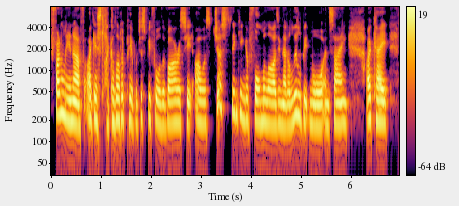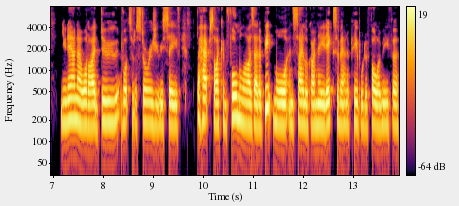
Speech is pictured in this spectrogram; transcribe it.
funnily enough, I guess like a lot of people, just before the virus hit, I was just thinking of formalizing that a little bit more and saying, okay, you now know what I do, what sort of stories you receive. Perhaps I can formalize that a bit more and say, look, I need X amount of people to follow me for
